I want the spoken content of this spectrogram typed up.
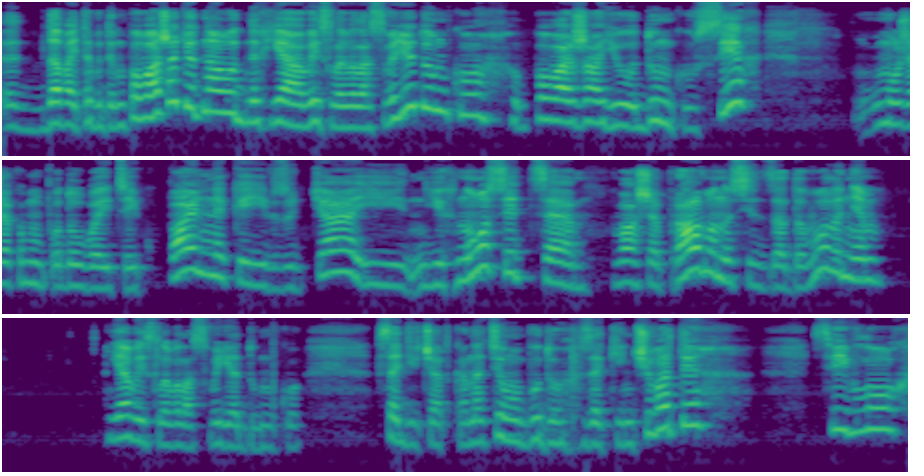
Е, Давайте будемо поважати одна одних. Я висловила свою думку, поважаю думку всіх. Може, кому подобаються і купальники, і взуття, і їх носить. Це ваше право, носіть з задоволенням. Я висловила свою думку. Все, дівчатка, на цьому буду закінчувати свій влог.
